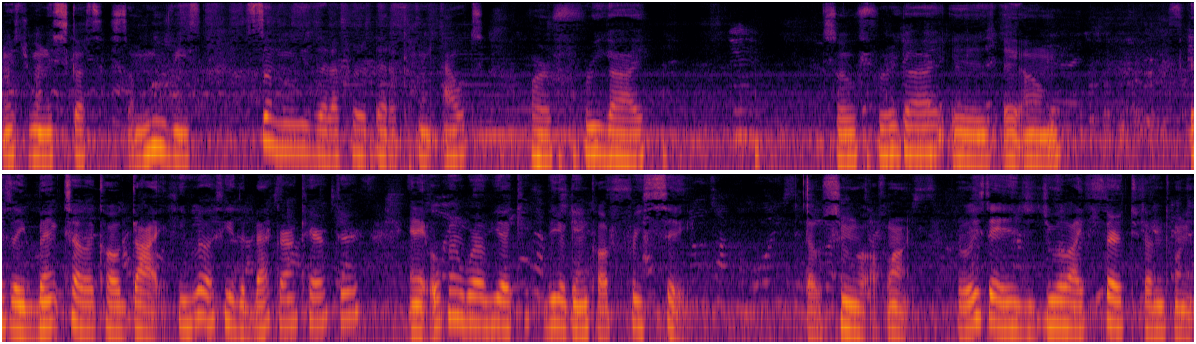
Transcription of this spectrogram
next we're gonna discuss some movies. Some movies that I've heard that are coming out are Free Guy. So Free Guy is a um is a bank teller called Guy. He realized he's a background character in an open world video game called Free City that will soon go offline. The release date is July 3rd, 2020.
